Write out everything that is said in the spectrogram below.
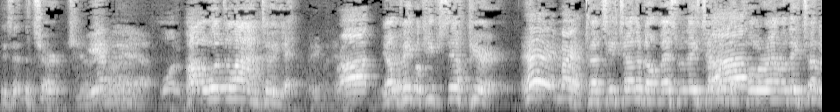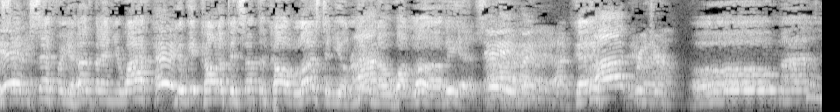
is in the church. Yep. What a, Hollywood's a lying to you. right. Young people, keep yourself pure. Amen. Don't touch each other. Don't mess with each other. Right. Don't fool around with each other. Yeah. Save yourself for your husband and your wife. Hey. You'll get caught up in something called lust and you'll Right. never know what love is. Amen. Okay? Right, preacher. Oh my.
